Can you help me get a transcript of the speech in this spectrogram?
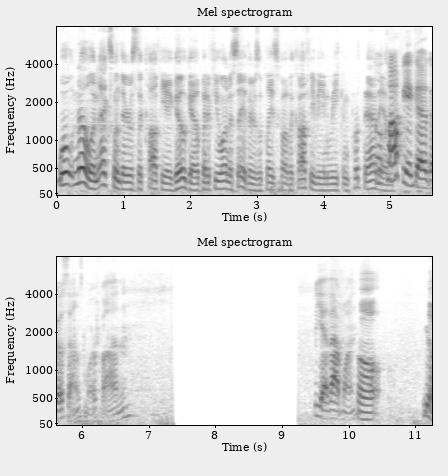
Well, no, in X Men there was the Coffee a Go Go, but if you want to say there's a place called the Coffee Bean, we can put that Well, in. coffee a go go sounds more fun. But yeah, that one. Uh, yeah.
